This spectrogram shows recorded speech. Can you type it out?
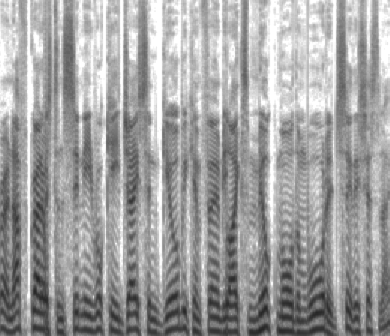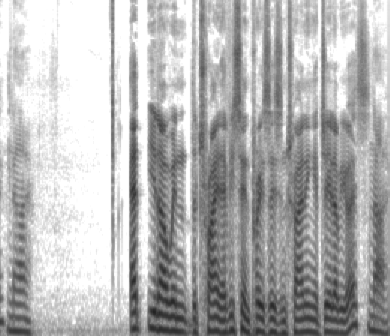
Fair enough. Greater Western Sydney rookie Jason Gilby confirmed he likes milk more than water. Did you see this yesterday? No, At you know, in the train, have you seen preseason training at GWS? no.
